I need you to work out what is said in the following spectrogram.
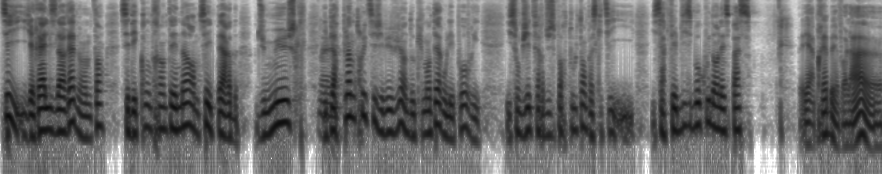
tu sais, ils réalisent leur rêve, mais en même temps, c'est des contraintes énormes, tu sais, ils perdent du muscle, Ouais. ils perdent plein de trucs, tu sais, j'ai vu, un documentaire où les pauvres, ils, ils sont obligés de faire du sport tout le temps parce que, tu sais, ils ils s'affaiblissent beaucoup dans l'espace. Et après, ben voilà, euh,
